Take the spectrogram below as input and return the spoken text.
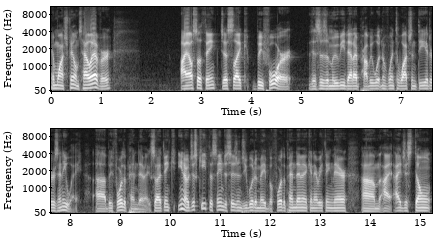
and watch films. However, I also think, just like before, this is a movie that I probably wouldn't have went to watch in theaters anyway uh, before the pandemic. So I think you know just keep the same decisions you would have made before the pandemic and everything there. Um, I I just don't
